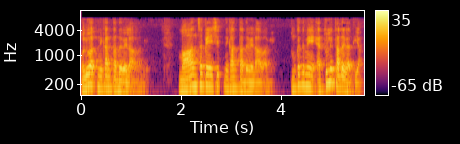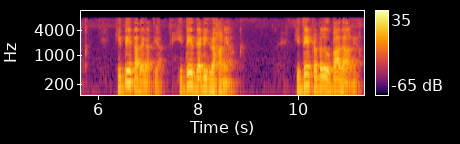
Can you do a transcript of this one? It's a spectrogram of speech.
ඔළුවත් නිකන් තද වෙලා වගේ. මාංශ පේශිත් නිකන් තද වෙලා වගේ. මොකද මේ ඇතුලේ තද ගතියක්. හිතේ තද ගතියක්. හිතේ දැඩි ග්‍රහණයක්. හිතේ ප්‍රබල උපාදානයක්.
